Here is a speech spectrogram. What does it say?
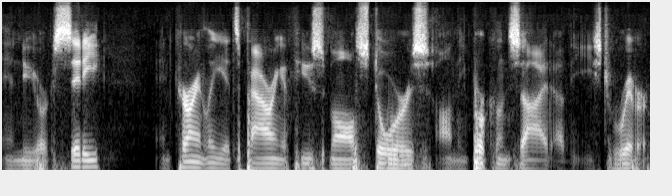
in New York City, and currently it's powering a few small stores on the Brooklyn side of the East River.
